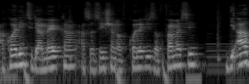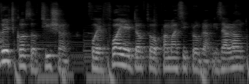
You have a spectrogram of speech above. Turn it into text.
According to the American Association of Colleges of Pharmacy, the average cost of tuition for a four-year Doctor of Pharmacy program is around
